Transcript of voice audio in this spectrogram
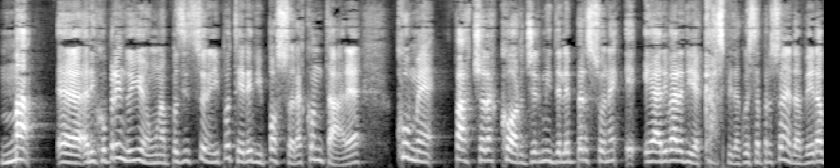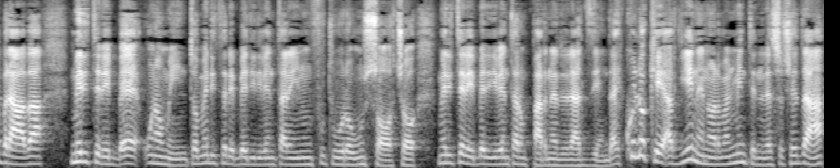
ma eh, ricoprendo io una posizione di potere vi posso raccontare come faccio ad accorgermi delle persone e, e, arrivare a dire caspita questa persona è davvero brava meriterebbe un aumento meriterebbe di diventare in un futuro un socio meriterebbe di diventare un partner dell'azienda. E quello che avviene normalmente nelle società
